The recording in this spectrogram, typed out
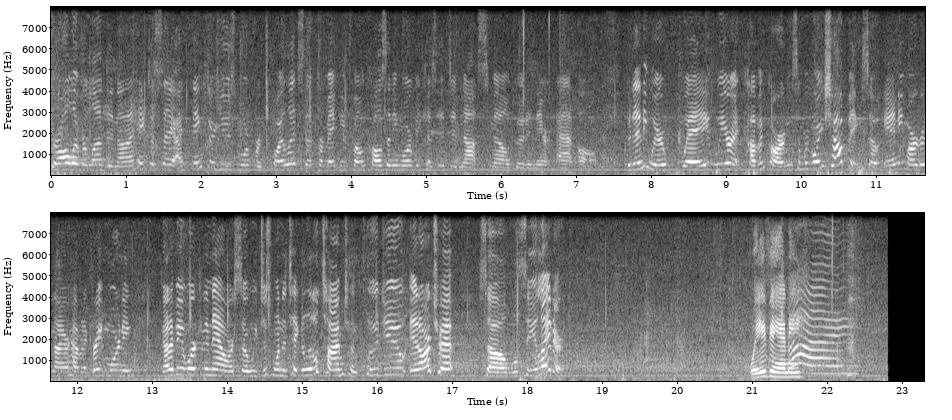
They're all over London, and I hate to say, I think they're used more for toilets than for making phone calls anymore because it did not smell good in there at all. But anyway, we are at Covent Gardens and we're going shopping. So Annie, Margaret, and I are having a great morning. Got to be at work in an hour, so we just want to take a little time to include you in our trip. So we'll see you later. Wave Annie. Bye.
